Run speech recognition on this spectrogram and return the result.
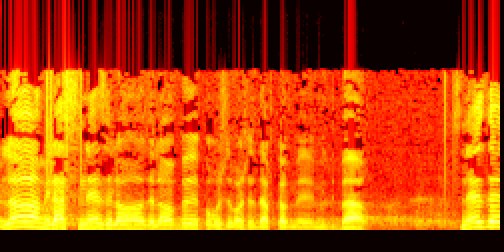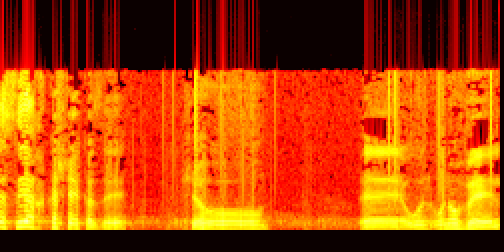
לא המילה סנה זה לא, זה לא בפירוש דבר שזה דווקא מדבר. סנה זה שיח קשה כזה, שהוא אה, הוא, הוא נובל,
